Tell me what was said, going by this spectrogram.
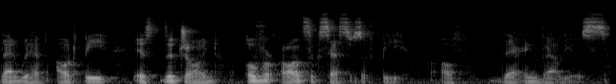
then we have out b is the join over all successors of b of their in values.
